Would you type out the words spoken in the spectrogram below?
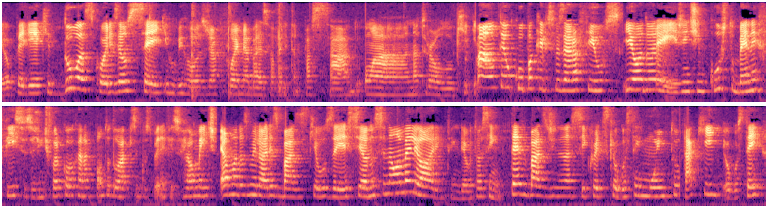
eu peguei aqui duas cores. Eu sei que Ruby Rose já foi minha base favorita no passado, com a Natural Look. Mas não tenho culpa que eles fizeram a fios. E eu adorei. Gente, em custo-benefício, se a gente for colocar na ponta do lápis em custo-benefício, realmente é uma das melhores bases que eu usei esse ano, se não a melhor, entendeu? Então, assim, teve base de Nina Secrets que eu gostei muito. Tá aqui, eu gostei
